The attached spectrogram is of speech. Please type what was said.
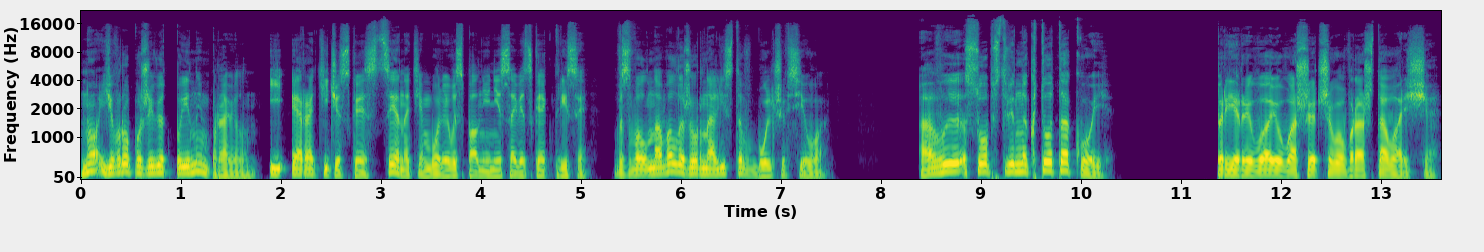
Но Европа живет по иным правилам, и эротическая сцена, тем более в исполнении советской актрисы, взволновала журналистов больше всего. «А вы, собственно, кто такой?» Прерываю вошедшего враж товарища.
